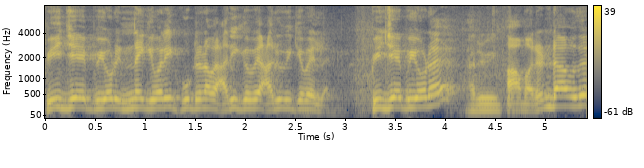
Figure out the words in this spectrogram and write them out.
பிஜேபியோடு இன்னைக்கு வரைக்கும் கூட்டணி அறிக்கவே அறிவிக்கவே இல்லை. பிஜேபியோட அறிவி ஆமாம் ரெண்டாவது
